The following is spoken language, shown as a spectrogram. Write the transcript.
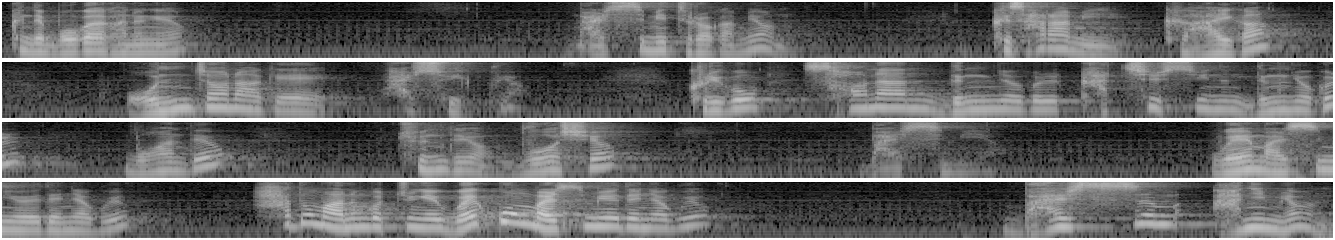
근데 뭐가 가능해요? 말씀이 들어가면 그 사람이 그 아이가 온전하게 할 수 있고요. 그리고 선한 능력을 갖출 수 있는 능력을 뭐 한대요? 준대요. 무엇이요? 말씀이요. 왜 말씀이어야 되냐고요? 하도 많은 것 중에 왜 꼭 말씀이어야 되냐고요? 말씀 아니면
